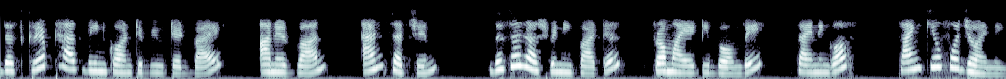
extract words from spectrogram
The script has been contributed by Anirban and Sachin. This is Ashwini Patil from IIT Bombay signing off. Thank you for joining.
